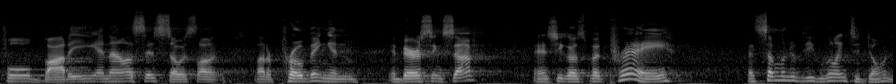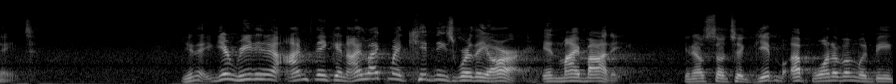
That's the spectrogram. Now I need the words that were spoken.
full body analysis, so it's a lot of probing and embarrassing stuff. And she goes, But pray that someone would be willing to donate. You know, you're reading it, I'm thinking, I like my kidneys where they are in my body. You know, so to give up one of them would be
